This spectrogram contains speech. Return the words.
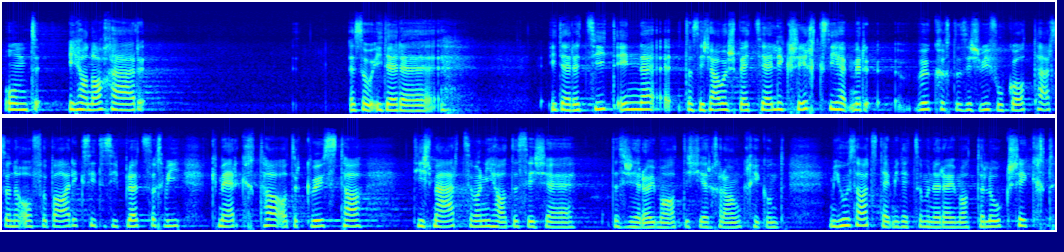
Und ich habe nachher also in dieser, in dieser Zeit, innen, das ist auch eine spezielle Geschichte, hat mir wirklich, das ist wie von Gott her so eine Offenbarung gewesen, dass ich plötzlich wie gemerkt habe oder gewusst habe, die Schmerzen, die ich habe, das ist, eine, das ist eine rheumatische Erkrankung. Und mein Hausarzt hat mich dann zu einem Rheumatologen geschickt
